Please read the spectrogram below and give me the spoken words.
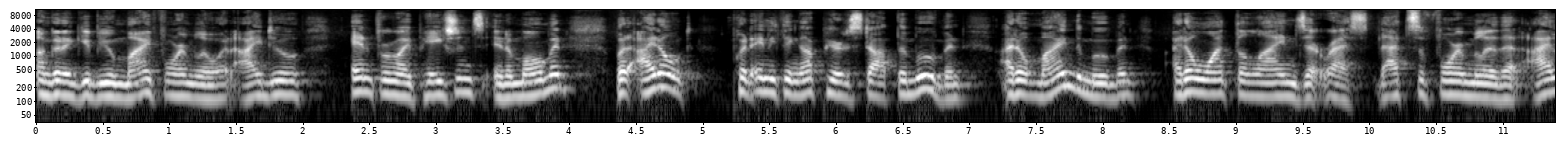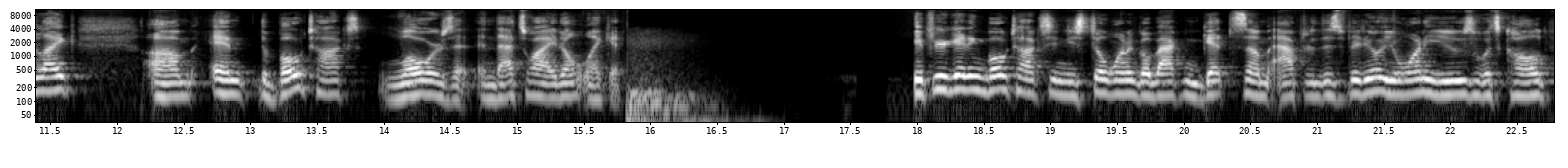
I'm going to give you my formula, what I do and for my patients in a moment, but I don't put anything up here to stop the movement. I don't mind the movement. I don't want the lines at rest. That's the formula that I like. Um, and the Botox lowers it, and that's why I don't like it. If you're getting Botox and you still want to go back and get some after this video, you want to use what's called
